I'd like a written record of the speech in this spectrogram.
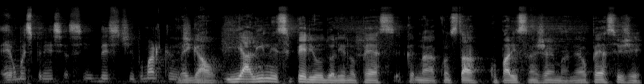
é uma experiência assim desse tipo marcante. Legal. E ali nesse período ali no PS, na, quando está com o Paris Saint-Germain, né, o PSG,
